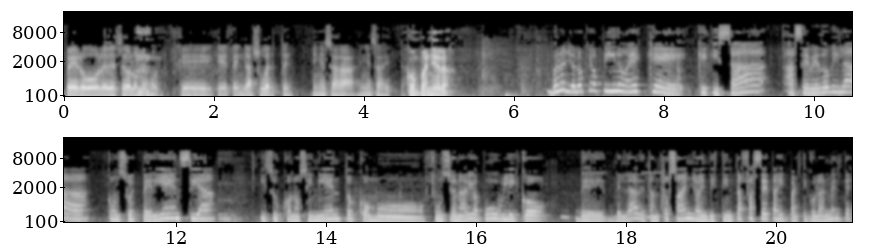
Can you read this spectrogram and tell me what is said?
pero le deseo lo mejor, que, que tenga suerte en esa, en esa gesta. Compañera, Bueno, yo lo que opino es que, que quizá Acevedo Vilá, con su experiencia y sus conocimientos como funcionario público de verdad de tantos años en distintas facetas y particularmente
